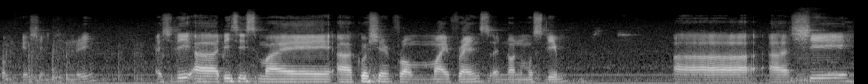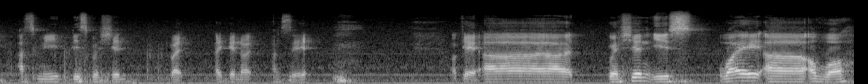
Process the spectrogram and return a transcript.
Communication Engineering. Actually, uh, this is my uh, question from my friends, a non-Muslim. Uh, uh, she asked me this question, but I cannot answer it. Okay, uh, question is why uh, Allah,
